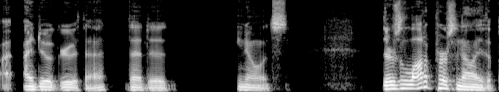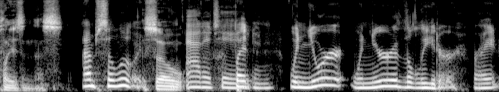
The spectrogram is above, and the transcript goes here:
I, I do agree with that. That uh, you know, it's there's a lot of personality that plays in this. Absolutely. So Attitude. But when you're when you're the leader, right?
